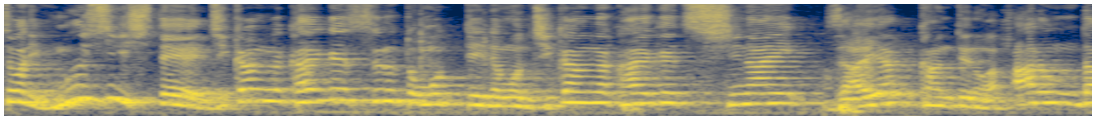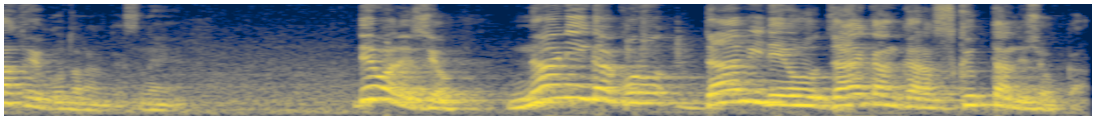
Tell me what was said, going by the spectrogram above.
つまり無視して時間が解決すると思っていても時間が解決しない罪悪感っていうのがあるんだということなんですね。ではですよ何がこのダビデを罪悪感から救ったんでしょうか。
